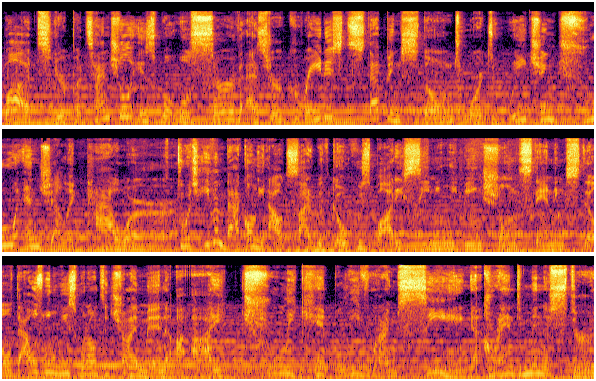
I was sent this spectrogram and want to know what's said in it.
but your potential is what will serve as your greatest stepping stone towards reaching true angelic power. To which even back on the outside with Goku's body seemingly being shown standing still, that was when Whis went on to chime in, I, I truly can't believe what I'm seeing. Grand Minister,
